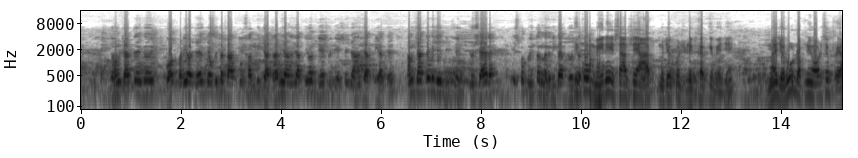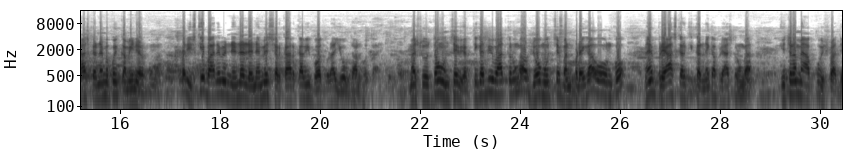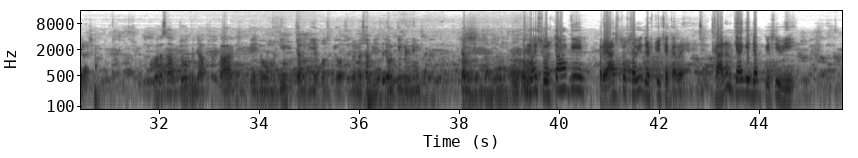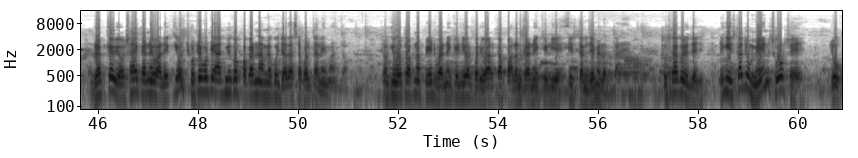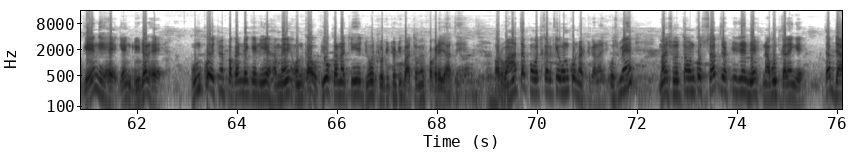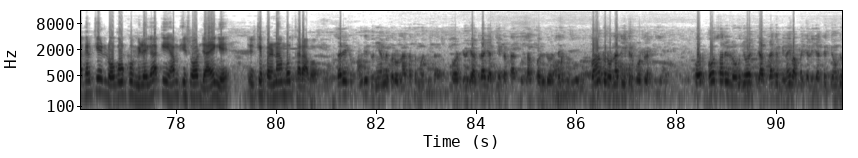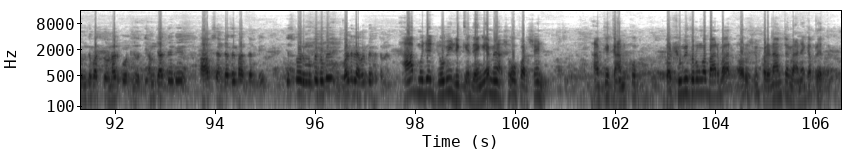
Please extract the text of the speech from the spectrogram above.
तो हम चाहते हैं कि बहुत बढ़िया हो जाए, क्योंकि करतारपुर साहब की यात्रा भी यहाँ जाती है और देश विदेश से जहाँ यात्री आते हैं। हम चाहते हैं कि ये जो शहर है, इसको पवित्र नगरी का देखो, मेरे हिसाब से आप मुझे कुछ लिख करके भेजें। मैं ज़रूर अपनी ओर से प्रयास करने में कोई कमी नहीं रखूँगा पर इसके बारे में निर्णय लेने में सरकार का भी बहुत बड़ा योगदान होता है। मैं सोचता हूँ उनसे व्यक्तिगत भी बात करूँगा और जो मुझसे बन पड़ेगा वो उनको मैं प्रयास करके करने का प्रयास करूँगा। इतना मैं आपको विश्वास दिला सकता मतलब साहब जो पंजाब सरकार के जो मुहिम चल रही है पुलिस की ओर से जो नशा बेचते हैं उनकी बिल्डिंग क्या बिल्डिंग तो मैं सोचता हूँ कि प्रयास तो सभी दृष्टि से कर रहे हैं। कारण क्या है कि जब किसी भी ड्रग के व्यवसाय करने वाले केवल छोटे मोटे आदमी को पकड़ना मैं कोई ज़्यादा सफलता नहीं मानता हूँ। क्योंकि वो तो अपना पेट भरने के लिए और परिवार का पालन करने के लिए इस धंधे में लगता है। उसका कोई उद्देश्य लेकिन इसका जो मेन सोर्स है, जो गैंग है गैंग लीडर है, उनको इसमें पकड़ने के लिए हमें उनका उपयोग करना चाहिए जो छोटी छोटी बातों में पकड़े जाते हैं। और वहाँ तक पहुँच करके उनको नष्ट करना चाहिए। उसमें मैं सोचता हूँ उनको सब दृष्टि से नेक्स्ट नाबूद करेंगे। तब जाकर के लोगों को मिलेगा कि हम इस ओर जाएँगे तो इसके परिणाम बहुत खराब होंगे। सर एक पूरी दुनिया में कोरोना खत्म हो चुका है और जो यात्रा जाती है करतारपुर साहब कॉरिडोर से वहाँ कोरोना की एक रिपोर्ट लगती है। और बहुत सारे लोग जो है यात्रा के बिना ही वापस चले जाते हैं क्योंकि उनके पास कोरोना रिपोर्ट नहीं होती। हम चाहते हैं कि आप सेंटर से बात करके इसको रिमूव कर क्योंकि वर्ल्ड लेवल पे खत्म है। आप मुझे जो भी लिख के देंगे मैं सौ परसेंट आपके काम को परसू भी करूंगा बार बार और उसमें परिणाम तक लाने का प्रयत्न करूंगा।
